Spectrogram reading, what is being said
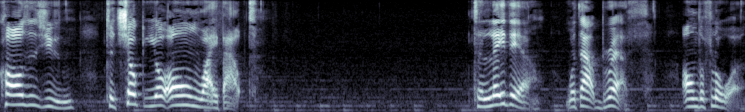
causes you to choke your own wife out? To lay there without breath on the floor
